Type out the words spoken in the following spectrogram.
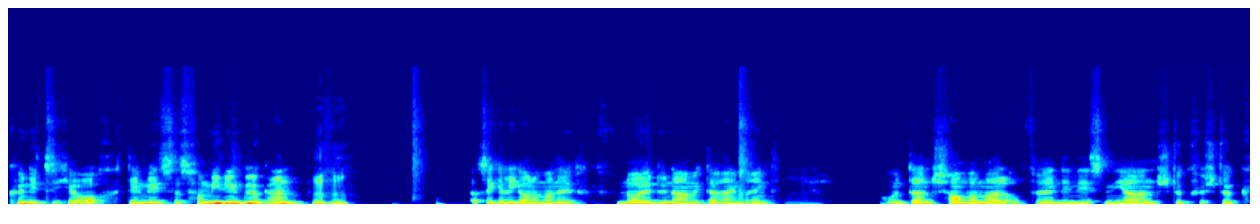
kündigt sich ja auch demnächst das Familienglück an, Mhm. was sicherlich auch nochmal eine neue Dynamik da reinbringt. Und dann schauen wir mal, ob wir in den nächsten Jahren Stück für Stück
